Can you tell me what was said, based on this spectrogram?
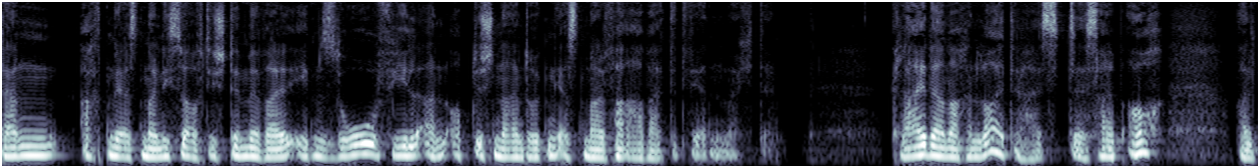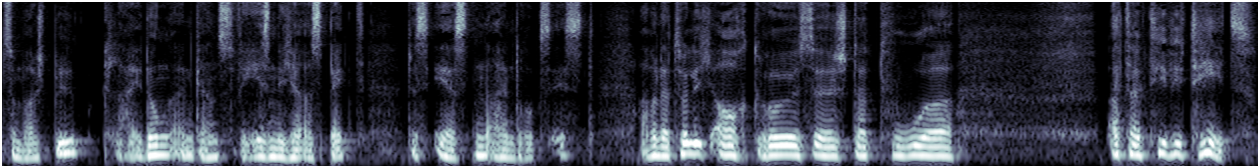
dann achten wir erstmal nicht so auf die Stimme, weil eben so viel an optischen Eindrücken erstmal verarbeitet werden möchte. Kleider machen Leute heißt deshalb auch, weil zum Beispiel Kleidung ein ganz wesentlicher Aspekt des ersten Eindrucks ist. Aber natürlich auch Größe, Statur, Attraktivität.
